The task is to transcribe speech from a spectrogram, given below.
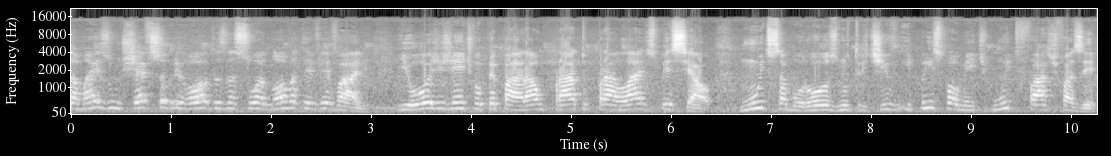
a mais um Chefe sobre Rodas na sua nova TV Vale. E hoje, gente, vou preparar um prato para lá de especial. Muito saboroso, nutritivo e principalmente muito fácil de fazer.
